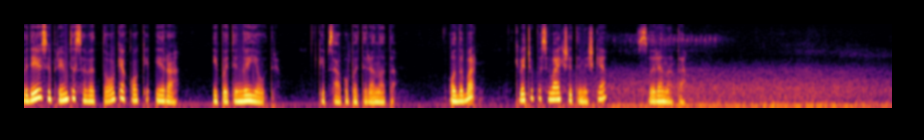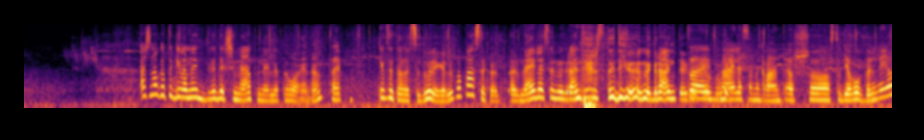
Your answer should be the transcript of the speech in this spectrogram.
padėjusi priimti save tokią, kokia yra, ypatingai jautri, kaip sako pati Renata. O dabar kviečiu pasivaikščioti miške su Renata. Aš žinau, kad tu gyvenai 20 metų ne Lietuvoje, ne? Taip. Kaip tu ten atsidūrė, gali papasakot? Ar meilės emigrantė, ar studijų emigrantė? Taip, meilės emigrantė. Aš e, studijavau Vilniuje.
